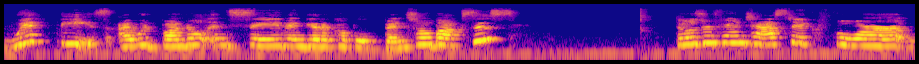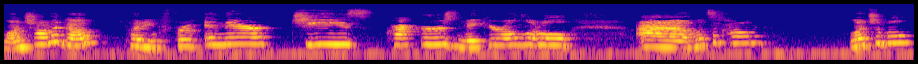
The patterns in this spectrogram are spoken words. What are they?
With these, I would bundle and save and get a couple bento boxes. Those are fantastic for lunch on the go putting fruit in there, cheese, crackers, make your own little, um, what's it called? Lunchable.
